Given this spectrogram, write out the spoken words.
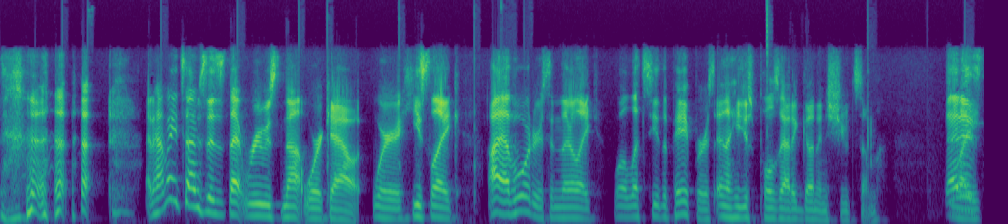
and how many times does that ruse not work out? Where he's like, "I have orders," and they're like, "Well, let's see the papers," and then he just pulls out a gun and shoots them. That is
